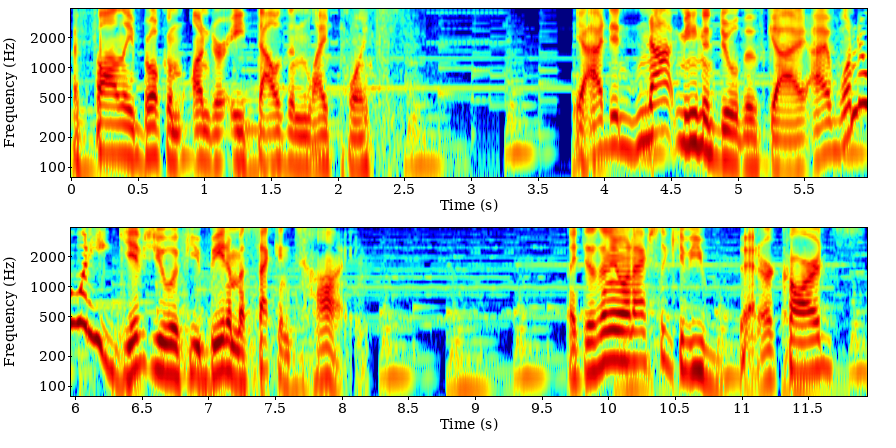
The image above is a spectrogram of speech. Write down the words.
I finally broke him under 8,000 life points. Yeah, I did not mean to duel this guy. I wonder what he gives you if you beat him a second time. Like, does anyone actually give you better cards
